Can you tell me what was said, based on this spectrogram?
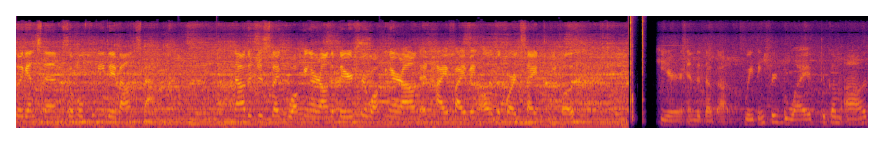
Also against them, so hopefully they bounce back. Now they're just like walking around, the players are walking around and high-fiving all the courtside people. Here in the dugout, waiting for Dwight to come out.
